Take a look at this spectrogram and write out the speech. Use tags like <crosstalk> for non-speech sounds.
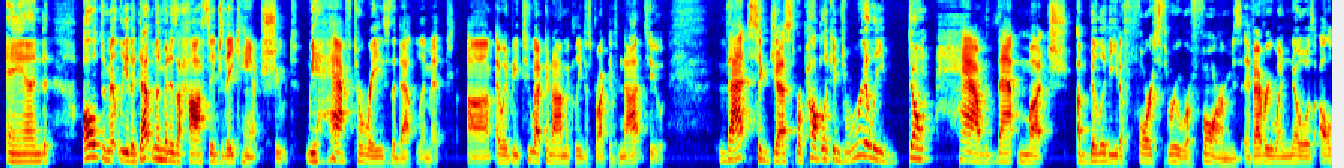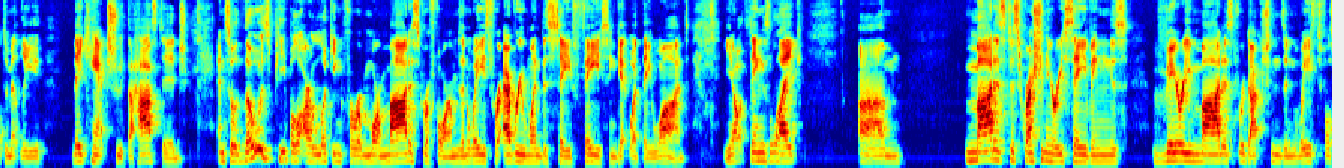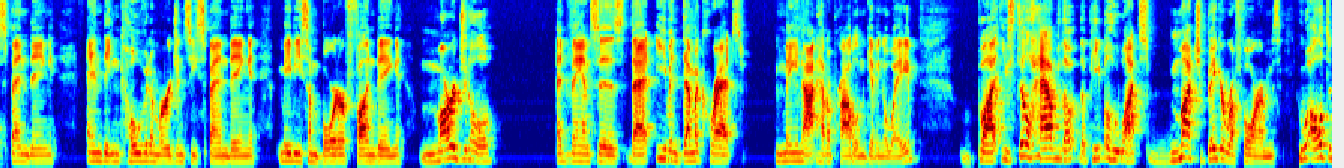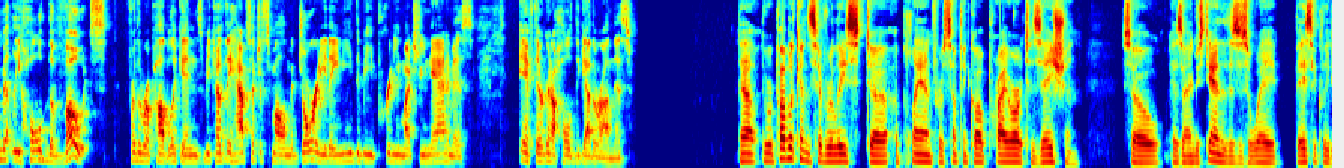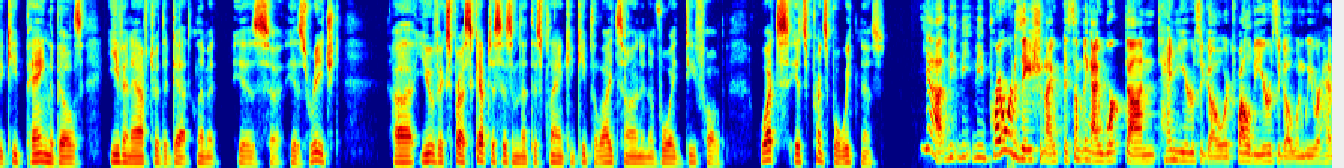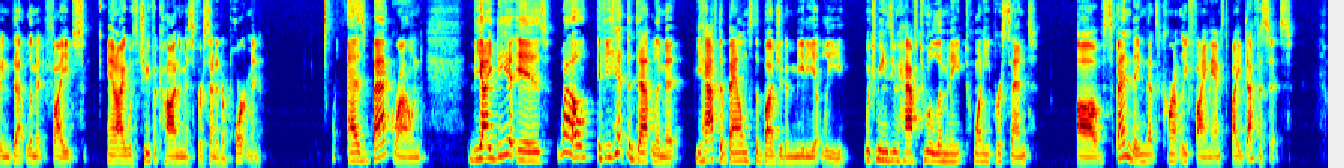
and ultimately the debt limit is a hostage they can't shoot. We have to raise the debt limit. Um, it would be too economically destructive not to. That suggests Republicans really don't have that much ability to force through reforms if everyone knows ultimately they can't shoot the hostage. And so those people are looking for more modest reforms and ways for everyone to save face and get what they want. You know, things like um, modest discretionary savings, very modest reductions in wasteful spending, ending COVID emergency spending, maybe some border funding, marginal advances that even Democrats may not have a problem giving away. But you still have the, the people who want much bigger reforms who ultimately hold the votes for the Republicans because they have such a small majority. They need to be pretty much unanimous if they're going to hold together on this. Now, the Republicans have released uh, a plan for something called prioritization. So, as I understand it, this is a way basically to keep paying the bills even after the debt limit is uh, is reached. Uh, you've expressed skepticism that this plan can keep the lights on and avoid default. What's its principal weakness? Yeah, the, the, the, prioritization I, is something I worked on 10 years ago or 12 years ago when we were having debt limit fights and I was chief economist for Senator Portman. As background, the idea is well, if you hit the debt limit, you have to balance the budget immediately, which means you have to eliminate 20% of spending that's currently financed by deficits,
